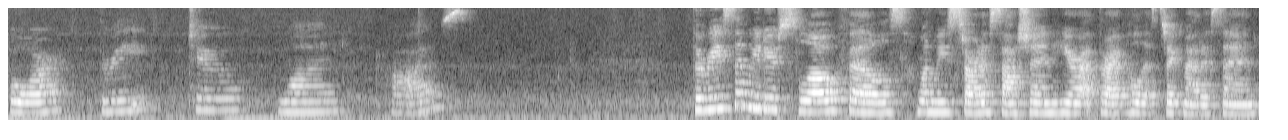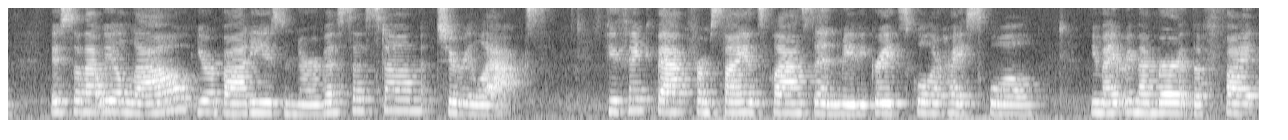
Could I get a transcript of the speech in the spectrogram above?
four, three, two, one, pause. The reason we do slow fills when we start a session here at Thrive Holistic Medicine is so that we allow your body's nervous system to relax. If you think back from science class in maybe grade school or high school, you might remember the fight,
